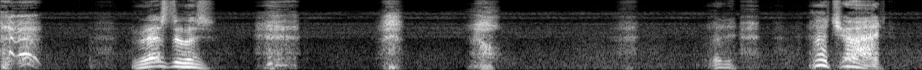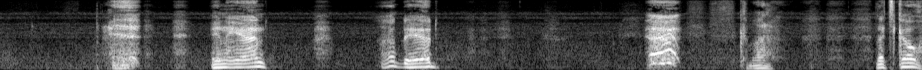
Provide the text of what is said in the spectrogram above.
The rest of us. No. But I tried. In the end, I did. Come on. Let's go.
